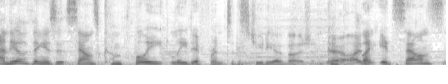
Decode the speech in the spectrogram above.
And the other thing is, it sounds completely different to the studio version. Yeah, I- like it sounds.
